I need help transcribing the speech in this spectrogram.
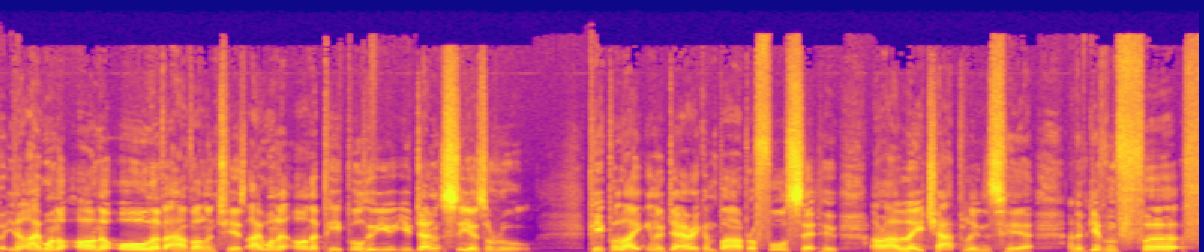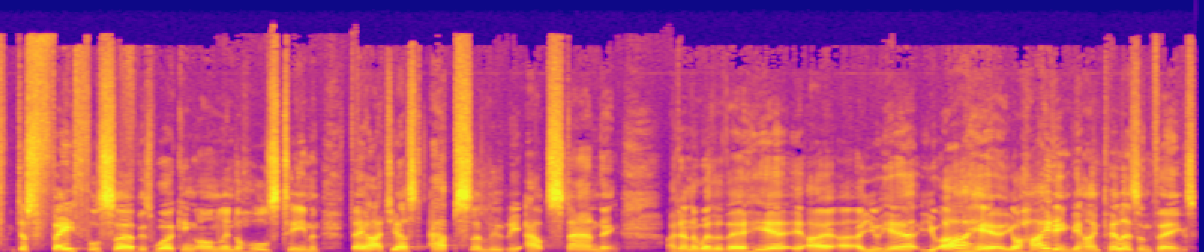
But you know, I want to honor all of our volunteers. I want to honor people who you, you don't see as a rule. People like, you know, Derek and Barbara Fawcett, who are our lay chaplains here and have given just faithful service working on Linda Hall's team. And they are just absolutely outstanding. I don't know whether they're here. Are you here? You are here. You're hiding behind pillars and things.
